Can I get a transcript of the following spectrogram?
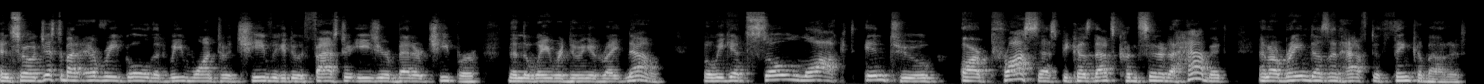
And so, just about every goal that we want to achieve, we can do it faster, easier, better, cheaper than the way we're doing it right now but we get so locked into our process because that's considered a habit and our brain doesn't have to think about it.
